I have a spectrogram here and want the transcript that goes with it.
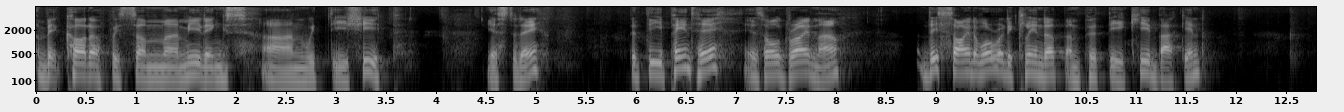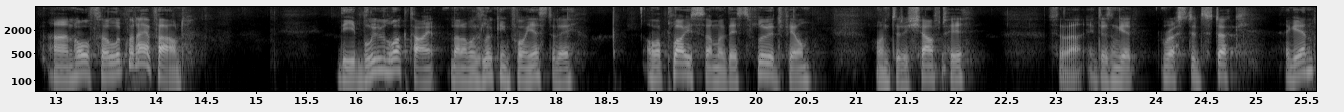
a bit caught up with some uh, meetings and with the sheep yesterday. But the paint here is all dried now. This side I've already cleaned up and put the key back in. And also, look what I found. The blue Loctite that I was looking for yesterday. I'll apply some of this fluid film onto the shaft here so that it doesn't get rusted stuck again.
